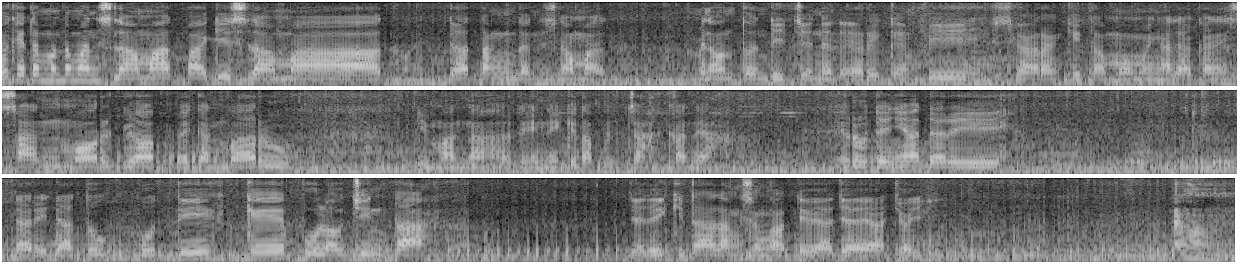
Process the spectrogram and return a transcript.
Oke teman-teman, selamat pagi, selamat datang dan selamat menonton di channel Eric MV. Sekarang kita mau mengadakan San Morga Pekanbaru, di mana hari ini kita pecahkan ya. Ini rutenya dari dari Datuk Putih ke Pulau Cinta. Jadi kita langsung OTW aja ya, coy.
